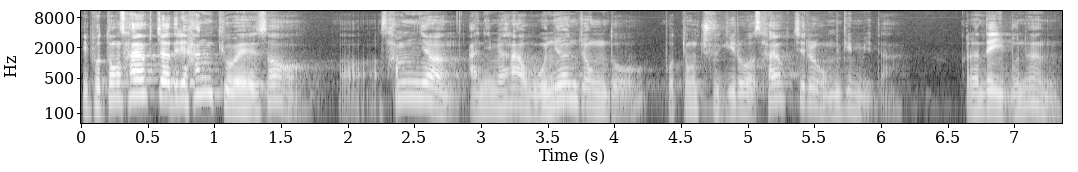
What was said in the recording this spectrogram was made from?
이 보통 사역자들이 한 교회에서 어, 3년 아니면 한 5년 정도 보통 주기로 사역지를 옮깁니다. 그런데 이분은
